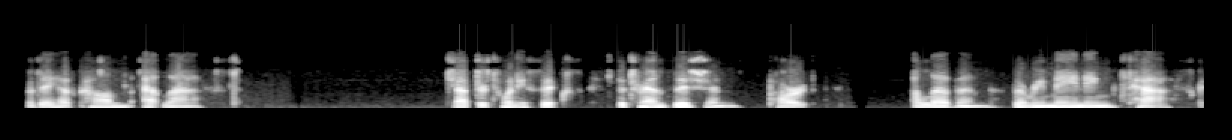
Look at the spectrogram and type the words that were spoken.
for they have come at last. Chapter 26, the transition, part 11, the remaining task.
